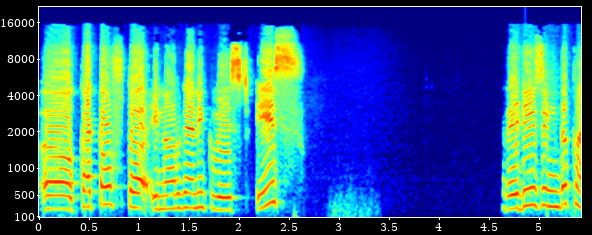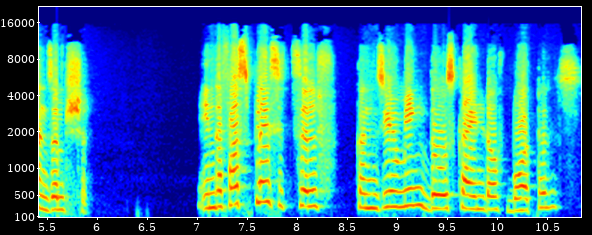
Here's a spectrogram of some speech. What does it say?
uh, cut off the inorganic waste is reducing the consumption. In the first place itself, consuming those kind of bottles,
